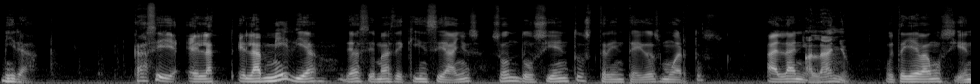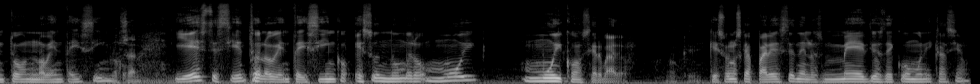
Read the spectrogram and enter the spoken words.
Mira, casi en la, media de hace más de 15 años son 232 muertos al año. Al año. Ahorita llevamos 195. Y este 195 es un número muy, muy conservador. Que son los que aparecen en los medios de comunicación.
